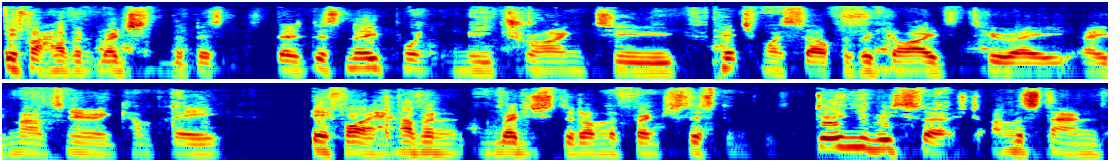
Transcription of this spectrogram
if I haven't registered the business. There, there's no point in me trying to pitch myself as a guide to a, a mountaineering company if I haven't registered on the French system. Doing the research to understand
